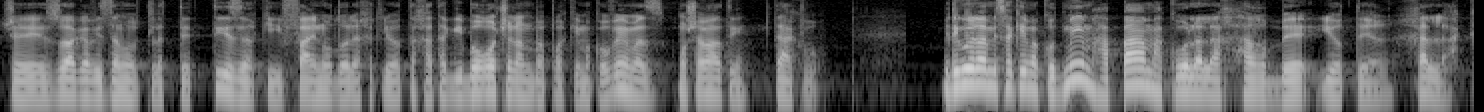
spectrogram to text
שזו אגב הזדמנות לתת טיזר, כי פיינורד הולכת להיות אחת הגיבורות שלנו בפרקים הקרובים, אז כמו שאמרתי, תעקבו. בניגוד למשחקים הקודמים, הפעם הכל הלך הרבה יותר חלק.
